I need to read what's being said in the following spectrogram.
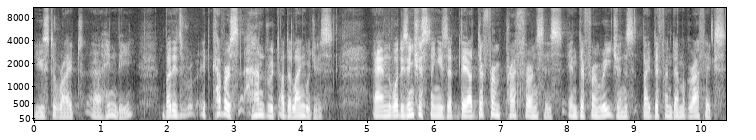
used to write uh, Hindi, but it covers 100 other languages. And what is interesting is that there are different preferences in different regions by different demographics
